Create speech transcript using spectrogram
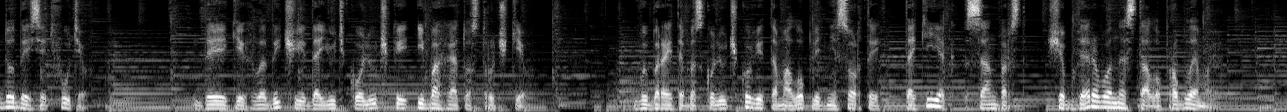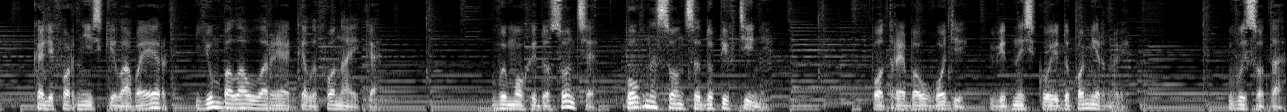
до 10 футів. Деякі гладичі дають колючки і багато стручків. Вибирайте безколючкові та малоплідні сорти, такі як Sunburst, щоб дерево не стало проблемою. Каліфорнійський лаваер, Юмбалаулареа келефонайка. Вимоги до сонця повне сонце до півтіні. Потреба у воді від низької до помірної. Висота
